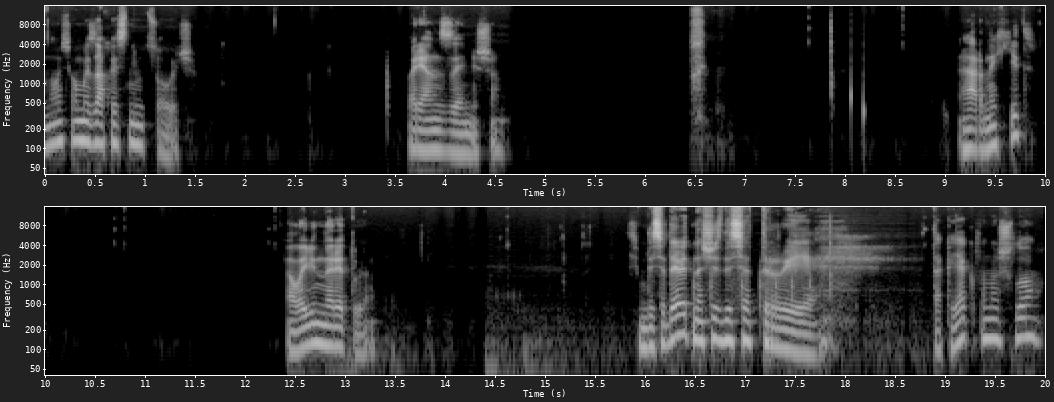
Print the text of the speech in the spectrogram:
Ну, ось вам і захист Німцовича. Варіант Земіша. Гарний хід. Але він не рятує. 79 на 63. Так, як воно йшло?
